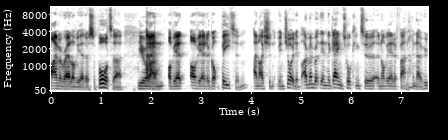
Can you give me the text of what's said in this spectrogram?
I'm a Real Oviedo supporter, You are. and Oviedo, Oviedo got beaten, and I shouldn't have enjoyed it. But I remember at the end of the game talking to an Oviedo fan I know who,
